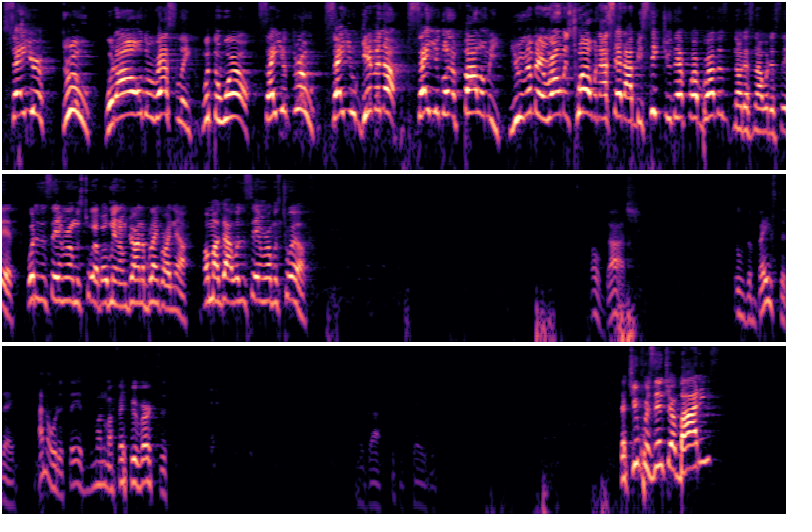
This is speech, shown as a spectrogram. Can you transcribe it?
Say you're through with all the wrestling with the world. Say you're through. Say you're giving up. Say you're going to follow me. You remember in Romans 12 when I said, I beseech you, therefore, brothers? No, that's not what it says. What does it say in Romans 12? Oh, man, I'm drawing a blank right now. Oh, my God, what does it say in Romans 12? Oh gosh. It was a base today. I know what it says. It's one of my favorite verses. Oh gosh, this is crazy. That you present your bodies.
